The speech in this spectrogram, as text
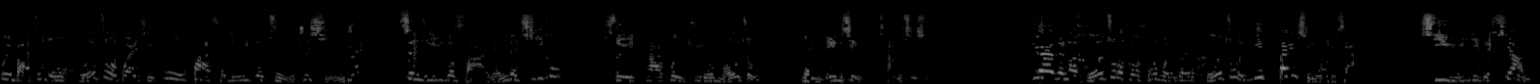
会把这种合作关系固化成一个组织形态，甚至一个法人的机构。所以它会具有某种稳定性、长期性。第二个呢，合作和合伙的关系，合作一般情况下基于一个项目、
